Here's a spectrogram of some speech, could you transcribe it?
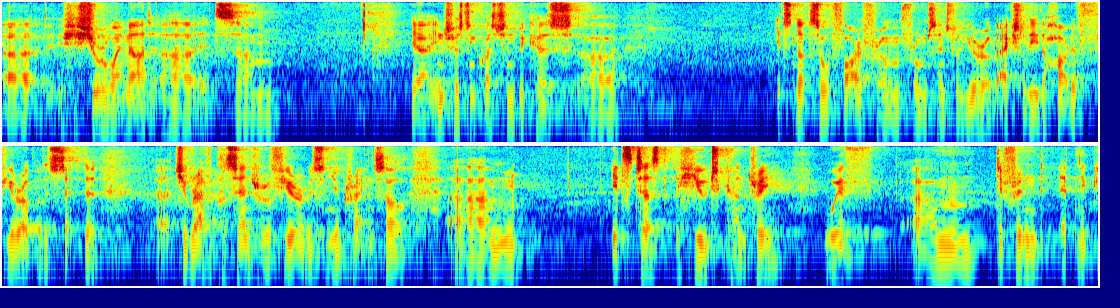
Uh, sure, why not? Uh, it's um, yeah, interesting question because uh, it's not so far from, from Central Europe. Actually, the heart of Europe, or the, the geographical center of Europe, is in Ukraine. So um, it's just a huge country with um, different ethnic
